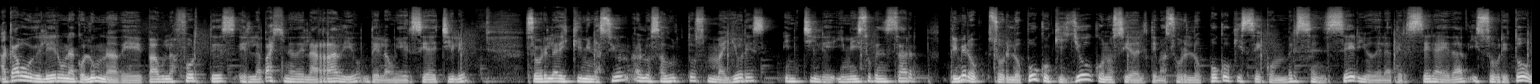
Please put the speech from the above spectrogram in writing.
acabo de leer una columna de Paula Fortes en la página de la radio de la Universidad de Chile sobre la discriminación a los adultos mayores en Chile y me hizo pensar, primero, sobre lo poco que yo conocía del tema, sobre lo poco que se conversa en serio de la tercera edad y sobre todo,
